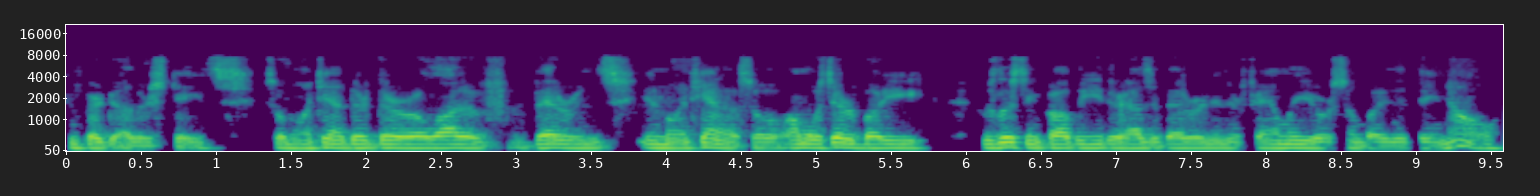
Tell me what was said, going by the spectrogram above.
compared to other states. So Montana, there, there are a lot of veterans in Montana. So almost everybody who's listening probably either has a veteran in their family or somebody that they know.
